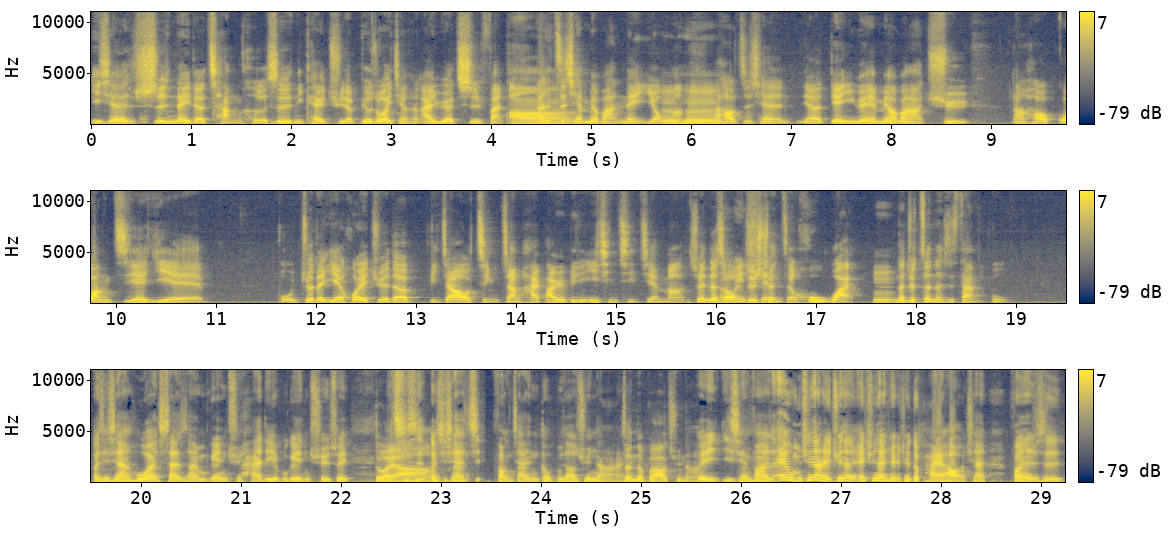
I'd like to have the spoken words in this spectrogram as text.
一些室内的场合是你可以去的，比如说我以前很爱约吃饭，哦但是之前没有办法内用嘛，嗯然后之前呃电影院也没有办法去，然后逛街也，我觉得也会觉得比较紧张害怕，因为毕竟疫情期间嘛，所以那时候我们就选择户外，嗯，那就真的是散步。而且现在户外山上也不给你去，海里也不给你去，所以对啊，其实而且现在放假你都不知道去哪、欸真的不知道去哪里。所以以前放假是，哎、我们去那里？去哪里？哎、去哪？去哪里都排好。现在放假就是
